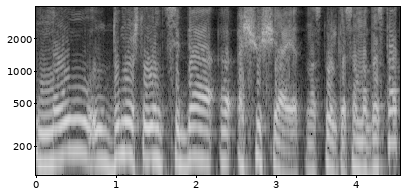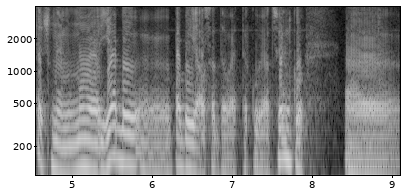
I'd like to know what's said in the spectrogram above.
ну, думаю, что он себя э, ощущает настолько самодостаточным, но я бы э, побоялся давать такую оценку, э,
